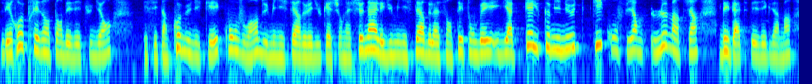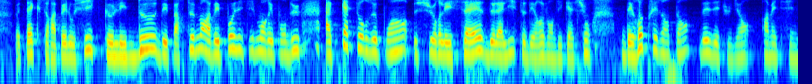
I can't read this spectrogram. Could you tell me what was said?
les représentants des étudiants. Et c'est un communiqué conjoint du ministère de l'Éducation nationale et du ministère de la Santé tombé il y a quelques minutes qui confirme le maintien des dates des examens. Le texte rappelle aussi que les deux départements avaient positivement répondu à 14 points sur les 16 de la liste des revendications des représentants des étudiants en médecine.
